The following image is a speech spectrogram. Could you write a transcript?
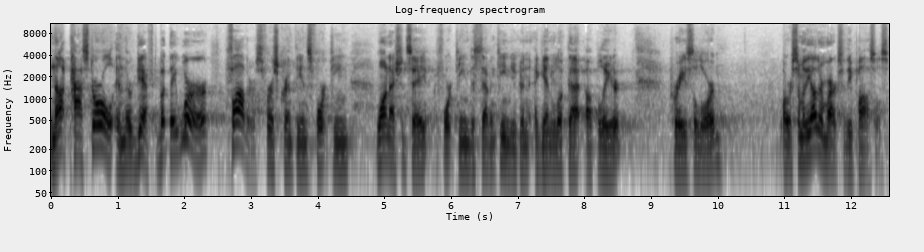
not pastoral in their gift, but they were fathers, 1 Corinthians 14 1, I should say, 14 to 17. You can again look that up later. Praise the Lord. What were some of the other marks of the apostles?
